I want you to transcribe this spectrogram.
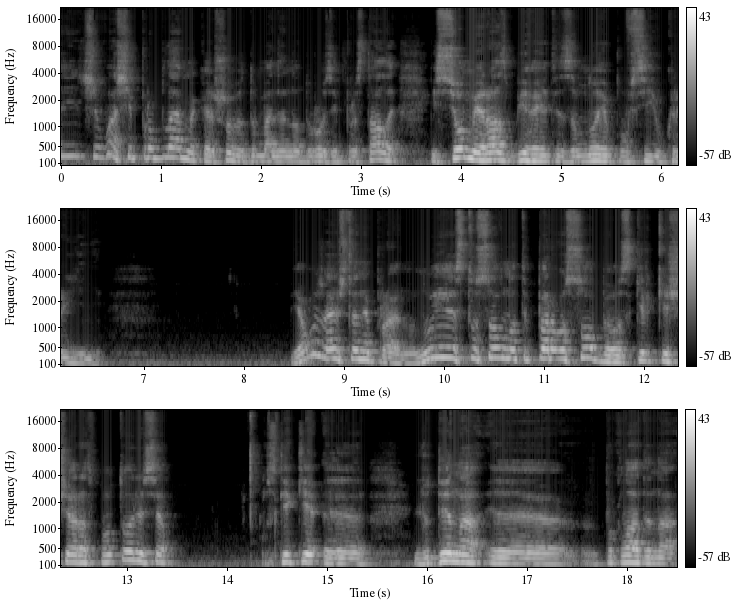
інші ваші проблеми. Кажу, що ви до мене на дорозі пристали і сьомий раз бігаєте за мною по всій Україні. Я вважаю, що це неправильно. Ну і стосовно тепер особи, оскільки ще раз повторюся, оскільки е, людина е, покладена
